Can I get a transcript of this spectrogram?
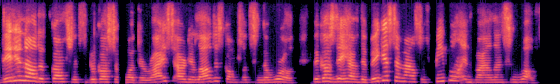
Did you know that conflicts because of voter rights are the loudest conflicts in the world because they have the biggest amounts of people and violence involved?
